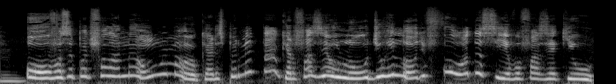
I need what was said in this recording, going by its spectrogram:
Hum. Ou você pode falar, não, irmão, eu quero experimentar, eu quero fazer o load e o reload, foda-se, eu vou fazer aqui o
